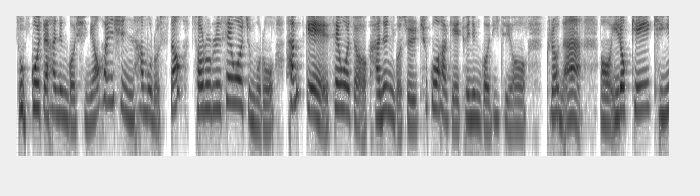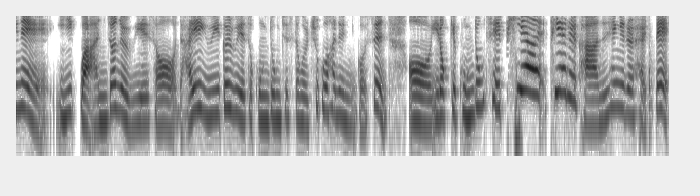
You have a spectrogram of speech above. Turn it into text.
돕고자 하는 것이며 헌신함으로써 서로를 세워줌으로 함께 세워져 가는 것을 추구하게 되는 것이지요. 그러나 어, 이렇게 개인의 이익과 안전을 위해서 나의 유익을 위해서 공동체성을 추구하는 것은 어, 이렇게 공동체에 피해, 피해를 가하는 행위를 할 때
